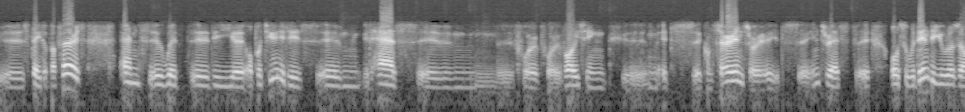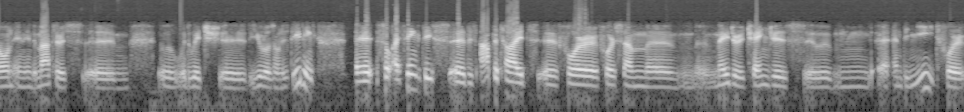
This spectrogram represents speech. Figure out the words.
uh, state of affairs, and uh, with uh, the uh, opportunities um, it has um, for for voicing um, its concerns or its interests also within the eurozone and in the matters um, with which the eurozone is dealing. Uh, so I think this uh, this appetite uh, for for some um, major changes um, and the need for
